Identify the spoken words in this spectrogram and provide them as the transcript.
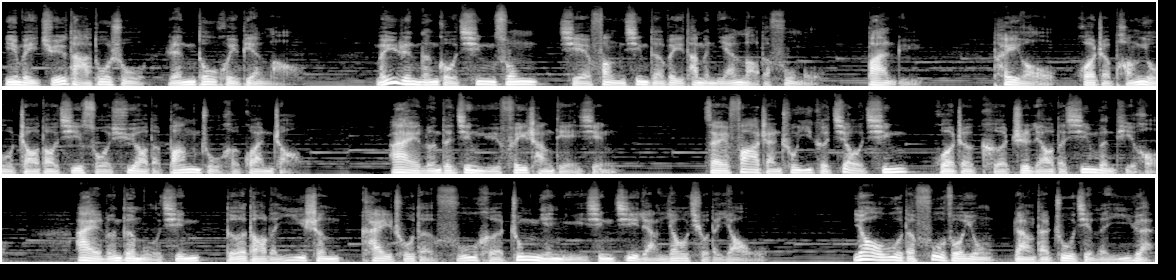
因为绝大多数人都会变老，没人能够轻松且放心地为他们年老的父母、伴侣、配偶或者朋友找到其所需要的帮助和关照。艾伦的境遇非常典型，在发展出一个较轻或者可治疗的新问题后，艾伦的母亲得到了医生开出的符合中年女性剂量要求的药物。药物的副作用让她住进了医院，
